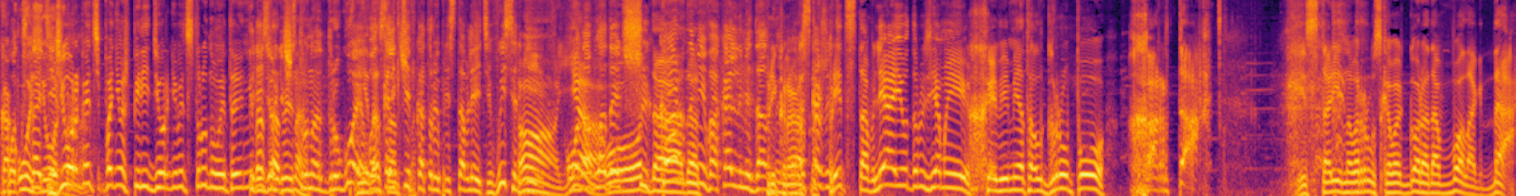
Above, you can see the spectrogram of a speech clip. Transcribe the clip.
Как Вот, кстати. Дергать, понимаешь, передергивать струну это недостаточно. струну это другое. Вот Недостаточно. коллектив, который представляете вы, Сергей, А, он обладает шикарными вокальными данными. Прекрасно. Расскажите. Представляю, друзья мои, хэви-метал группу Харта из старинного русского города Вологда.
